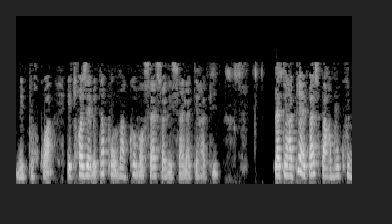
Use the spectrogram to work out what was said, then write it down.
mais pourquoi? Et troisième étape où on va commencer à soigner ça, la thérapie. La thérapie, elle passe par beaucoup de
